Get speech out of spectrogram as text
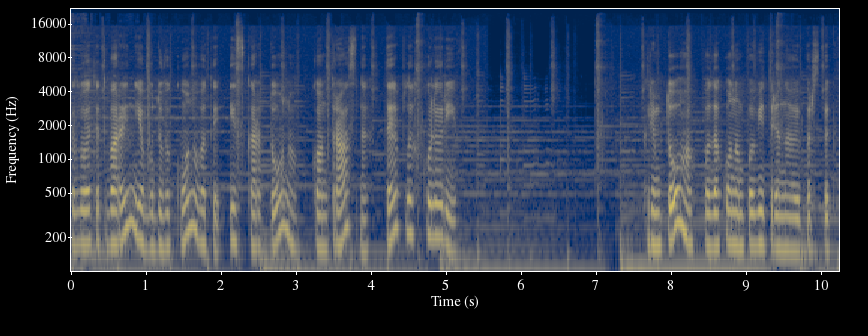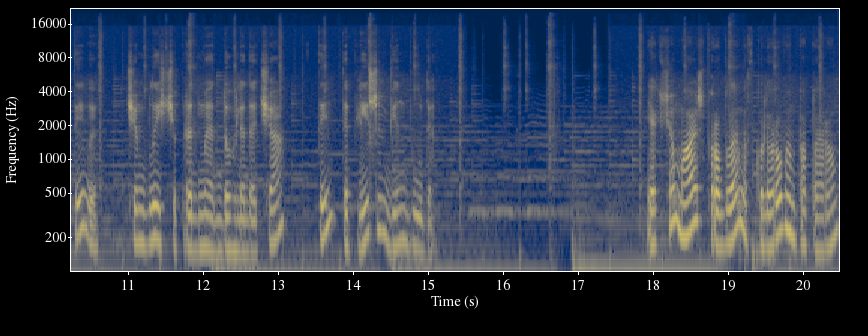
Силуети тварин я буду виконувати із картону контрастних теплих кольорів. Крім того, по законам повітряної перспективи, чим ближче предмет до глядача, тим теплішим він буде. Якщо маєш проблеми з кольоровим папером,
